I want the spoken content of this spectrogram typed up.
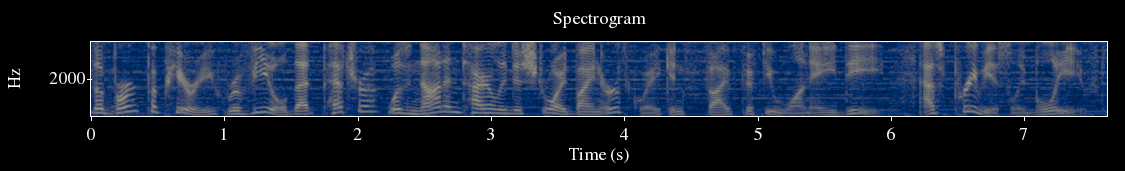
The burnt papyri revealed that Petra was not entirely destroyed by an earthquake in 551 AD, as previously believed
